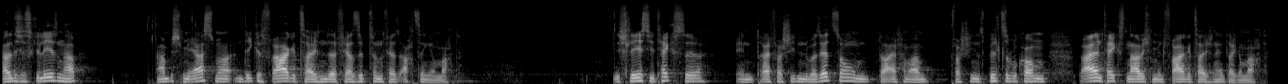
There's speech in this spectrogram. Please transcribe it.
Als ich es gelesen habe, habe ich mir erstmal ein dickes Fragezeichen der Vers 17 und Vers 18 gemacht. Ich lese die Texte in drei verschiedenen Übersetzungen, um da einfach mal ein verschiedenes Bild zu bekommen. Bei allen Texten habe ich mir ein Fragezeichen hinter gemacht.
